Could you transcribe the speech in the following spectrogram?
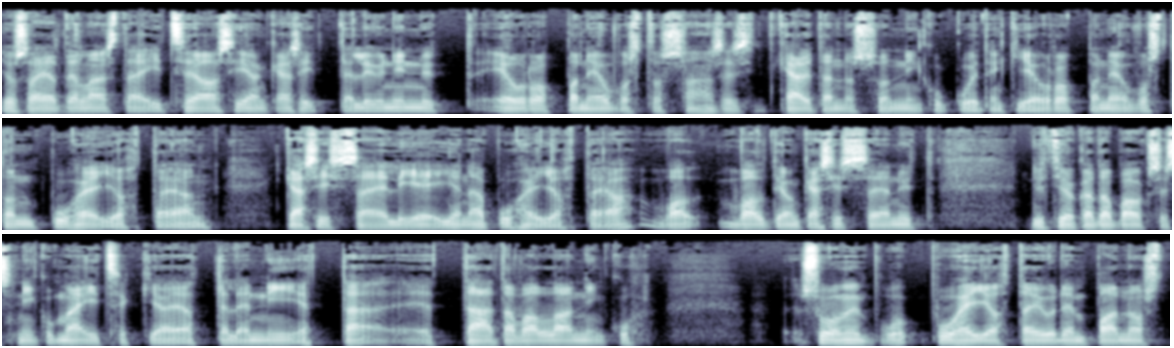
Jos ajatellaan sitä itse asian käsittelyä, niin nyt Eurooppa-neuvostossahan se sitten käytännössä on niin kuin kuitenkin Eurooppa-neuvoston puheenjohtajan käsissä, eli ei enää puheenjohtaja val- valtion käsissä. Ja nyt, nyt joka tapauksessa, niin kuin mä itsekin ajattelen niin, että, että tämä tavallaan niin kuin Suomen puheenjohtajuuden panos,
